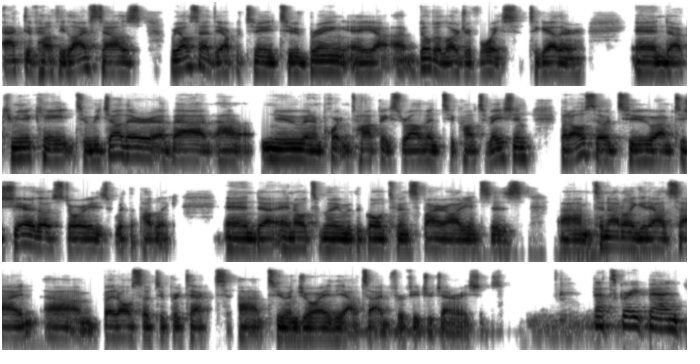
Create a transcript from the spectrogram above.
active healthy lifestyles we also had the opportunity to bring a uh, build a larger voice together and uh, communicate to each other about uh, new and important topics relevant to conservation, but also to um, to share those stories with the public, and uh, and ultimately with the goal to inspire audiences um, to not only get outside, um, but also to protect, uh, to enjoy the outside for future generations. That's great, Ben.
